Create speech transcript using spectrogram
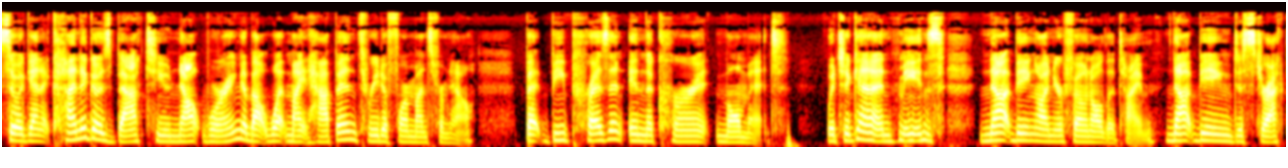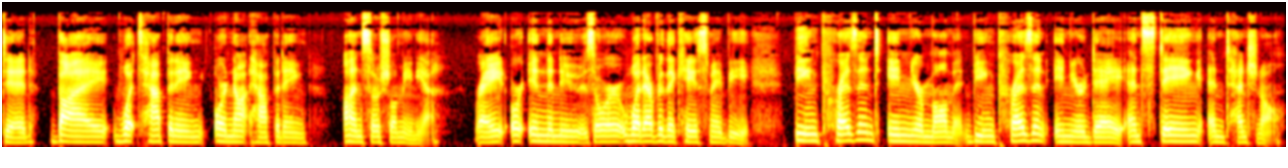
so again, it kind of goes back to not worrying about what might happen three to four months from now, but be present in the current moment, which again means not being on your phone all the time, not being distracted by what's happening or not happening on social media, right? Or in the news or whatever the case may be. Being present in your moment, being present in your day, and staying intentional.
